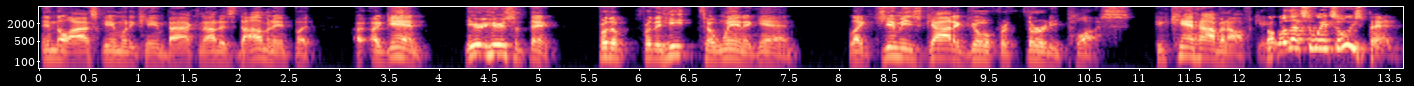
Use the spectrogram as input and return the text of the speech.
in the last game when he came back, not as dominant. But uh, again, here here's the thing for the for the Heat to win again, like Jimmy's got to go for thirty plus. He can't have an off game. Well, that's the way it's always been.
